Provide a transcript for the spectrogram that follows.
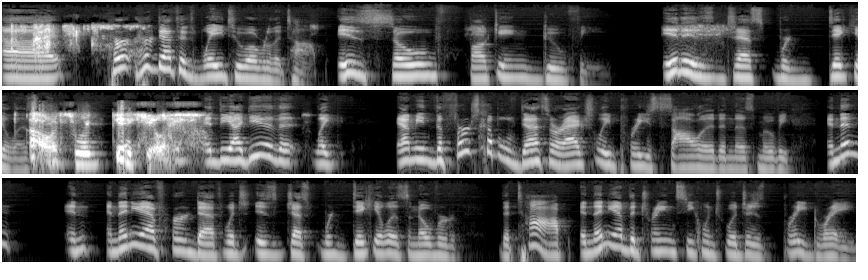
Uh, her her death is way too over the top. Is so fucking goofy. It is just ridiculous. Oh, it's ridiculous. And, and the idea that like I mean, the first couple of deaths are actually pretty solid in this movie. And then and and then you have her death, which is just ridiculous and over the top, and then you have the train sequence, which is pretty great.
